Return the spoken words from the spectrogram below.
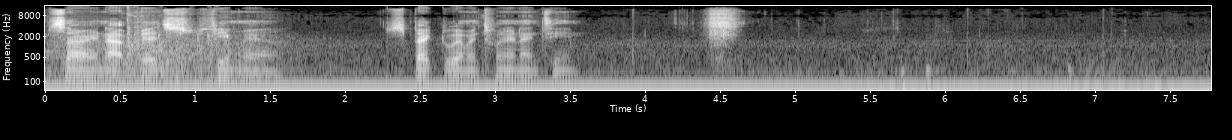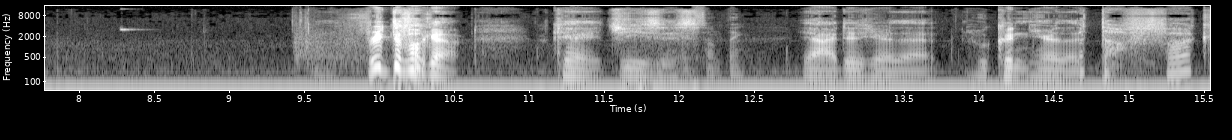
Sorry, not bitch. Female. Respect women 2019. Freak the fuck out! Okay, Jesus. something? Yeah, I did hear that. Who couldn't hear that? What the fuck?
